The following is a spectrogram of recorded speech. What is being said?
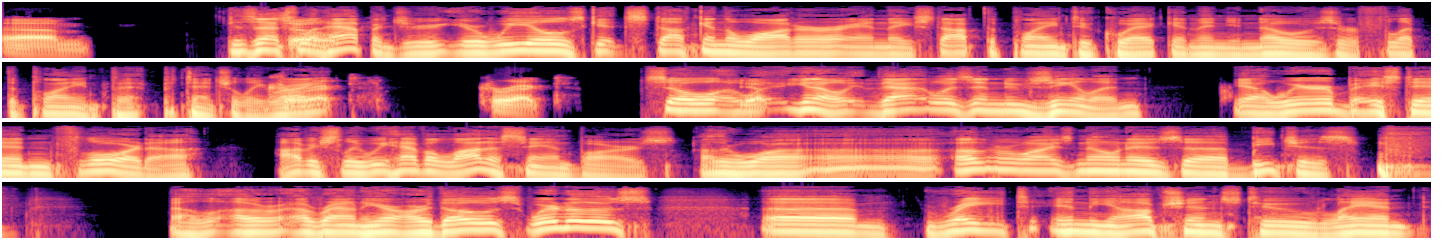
Um, Because that's So- what happens. Your your wheels get stuck in the water and they stop the plane too quick, and then you nose or flip the plane p- potentially, right? correct, correct. So uh, Yep. you know that was in New Zealand. Yeah, we're based in Florida. Obviously, we have a lot of sandbars, otherwise uh, otherwise known as uh, beaches around here. Are those where do those um, rate in the options to land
